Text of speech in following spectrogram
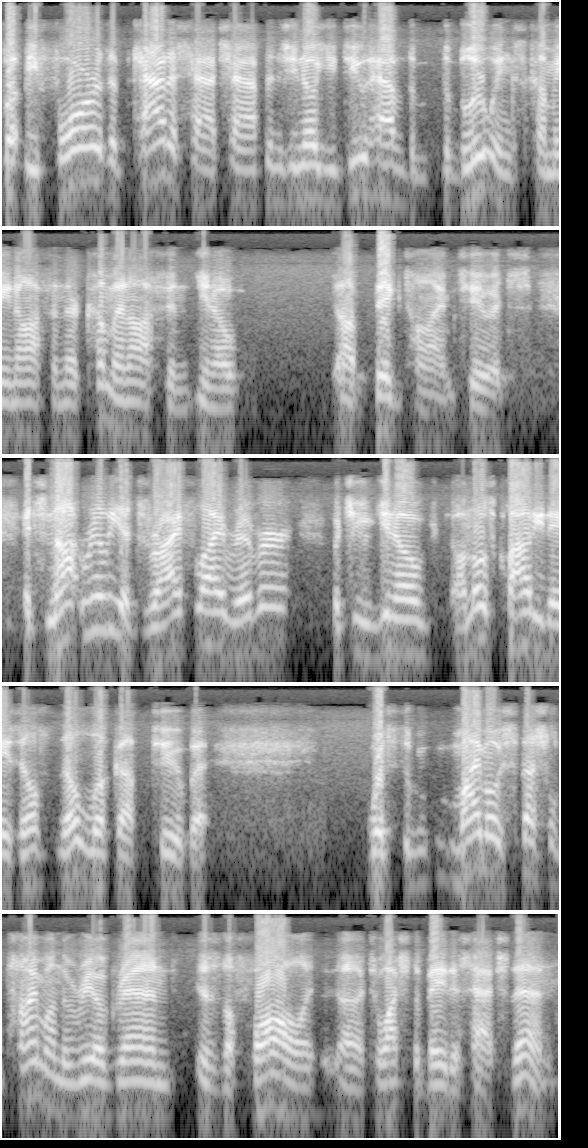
but before the caddis hatch happens, you know, you do have the the blue wings coming off, and they're coming off in you know uh, big time too. It's it's not really a dry fly river, but you you know on those cloudy days they'll they'll look up too. But what's the, my most special time on the Rio Grande is the fall uh, to watch the Baetis hatch. Then,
